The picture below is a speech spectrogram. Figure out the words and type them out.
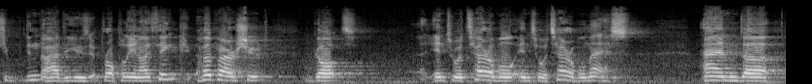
she didn't know how to use it properly, and I think her parachute got into a terrible, into a terrible mess. And uh,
